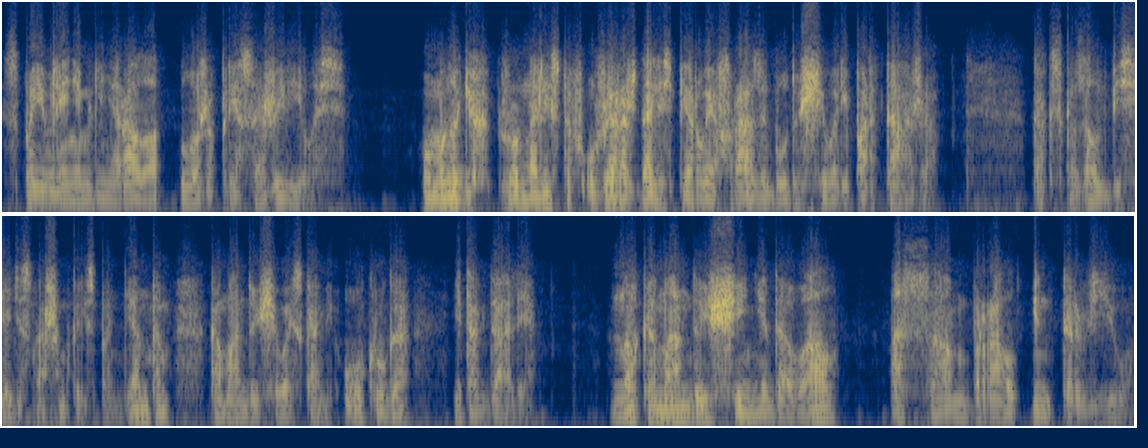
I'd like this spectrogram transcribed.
С появлением генерала ложа прессы оживилась. У многих журналистов уже рождались первые фразы будущего репортажа. Как сказал в беседе с нашим корреспондентом, командующий войсками округа и так далее. Но командующий не давал, а сам брал интервью.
